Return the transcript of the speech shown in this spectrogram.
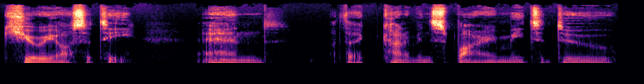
curiosity and kind of inspiring me to do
